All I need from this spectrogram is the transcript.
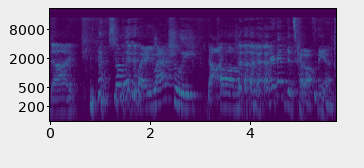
die. So, anyway, you actually. Die. Um, Your head gets cut off. The end.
